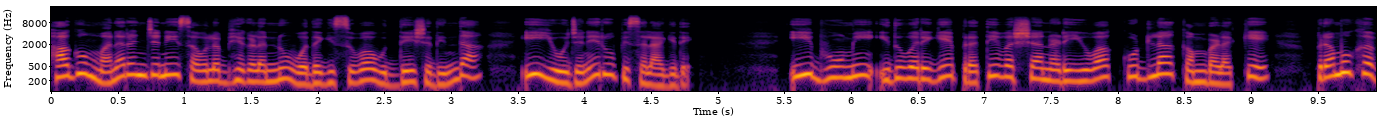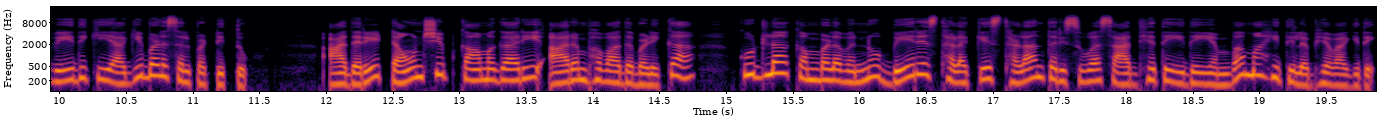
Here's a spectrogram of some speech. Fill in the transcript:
ಹಾಗೂ ಮನರಂಜನೆ ಸೌಲಭ್ಯಗಳನ್ನು ಒದಗಿಸುವ ಉದ್ದೇಶದಿಂದ ಈ ಯೋಜನೆ ರೂಪಿಸಲಾಗಿದೆ. ಈ ಭೂಮಿ ಇದುವರೆಗೆ ಪ್ರತಿವರ್ಷ ನಡೆಯುವ ಕುಡ್ಲಾ ಕಂಬಳಕ್ಕೆ ಪ್ರಮುಖ ವೇದಿಕೆಯಾಗಿ ಬಳಸಲ್ಪಟ್ಟಿತ್ತು. ಆದರೆ ಟೌನ್ಶಿಪ್ ಕಾಮಗಾರಿ ಆರಂಭವಾದ ಬಳಿಕ ಕುಡ್ಲಾ ಕಂಬಳವನ್ನು ಬೇರೆ ಸ್ಥಳಕ್ಕೆ ಸ್ಥಳಾಂತರಿಸುವ ಸಾಧ್ಯತೆಯಿದೆ ಎಂಬ ಮಾಹಿತಿ ಲಭ್ಯವಾಗಿದೆ.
